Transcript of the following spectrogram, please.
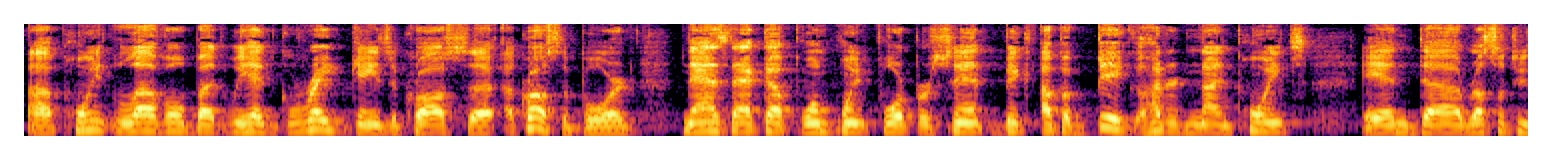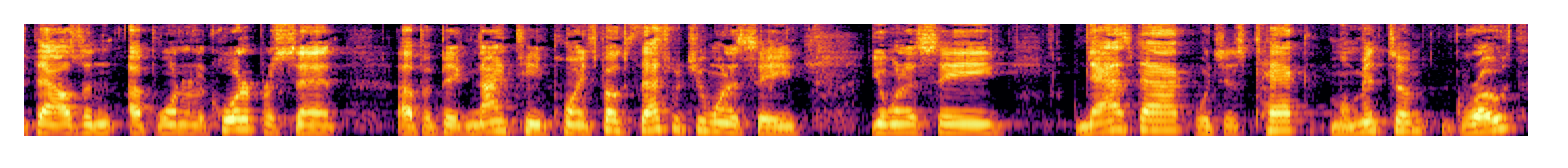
uh, point level, but we had great gains across uh, across the board. Nasdaq up 1.4 percent, big up a big 109 points, and uh, Russell 2000 up one and a quarter percent, up a big 19 points. Folks, that's what you want to see. You want to see Nasdaq, which is tech, momentum, growth.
